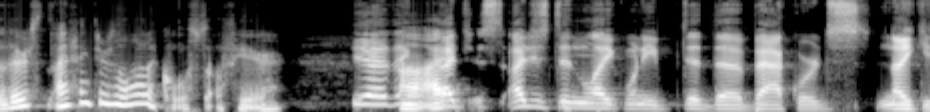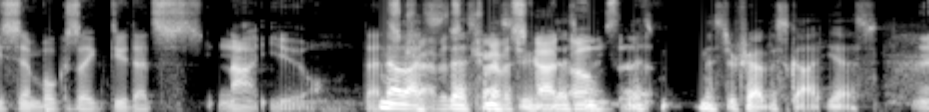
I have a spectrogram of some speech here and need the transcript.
there's. I think there's a lot of cool stuff here. Yeah, I, think, Uh, I- I, just I just didn't like when he did the backwards Nike symbol because like, dude, that's not you. That's no, Travis. that's that's Travis Mr. Scott that's, owns Mr. that. that's Mr. Travis Scott. Yes. Yeah.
